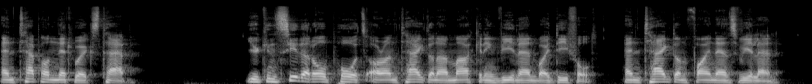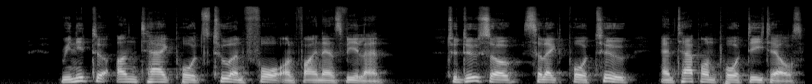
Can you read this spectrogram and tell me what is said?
and tap on Networks tab. You can see that all ports are untagged on our marketing VLAN by default and tagged on finance VLAN. We need to untag ports 2 and 4 on finance VLAN. To do so, select port 2 and tap on port details.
